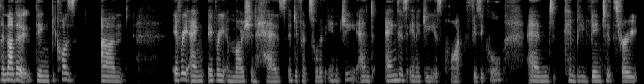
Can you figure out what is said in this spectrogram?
another thing because um, every ang- every emotion has a different sort of energy and anger's energy is quite physical and can be vented through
